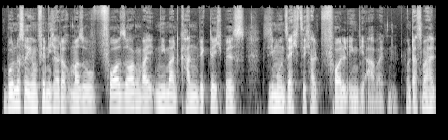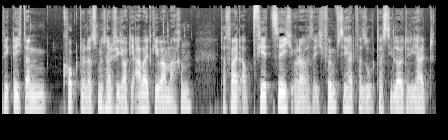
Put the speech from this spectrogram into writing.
Bundesregierung finde ich halt auch immer so vorsorgen, weil niemand kann wirklich bis 67 halt voll irgendwie arbeiten. Und dass man halt wirklich dann guckt, und das müssen natürlich auch die Arbeitgeber machen, dass man halt ab 40 oder was weiß ich, 50 halt versucht, dass die Leute, die halt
